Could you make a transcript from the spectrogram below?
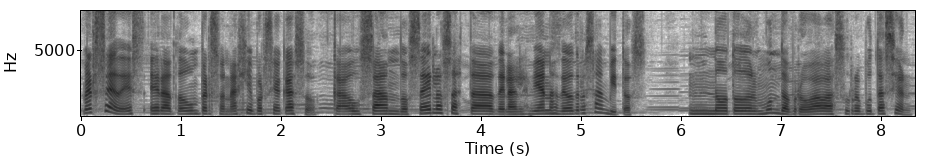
Mercedes era todo un personaje por si acaso, causando celos hasta de las lesbianas de otros ámbitos. No todo el mundo aprobaba su reputación.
